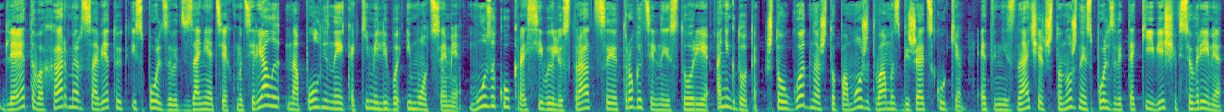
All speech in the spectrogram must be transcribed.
Для этого Хармер советует использовать в занятиях материалы, наполненные какими-либо эмоциями. Музыку, красивые иллюстрации, трогательные истории, анекдоты. Что угодно, что поможет вам избежать скуки. Это не значит, что нужно использовать такие вещи все время,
